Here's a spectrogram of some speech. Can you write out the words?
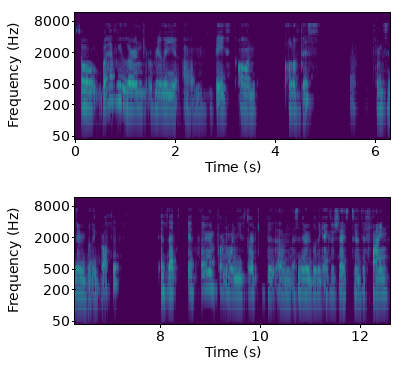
So what have we learned really um, based on all of this uh, from the scenario building process? Is that it's very important when you start um, a scenario building exercise to define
